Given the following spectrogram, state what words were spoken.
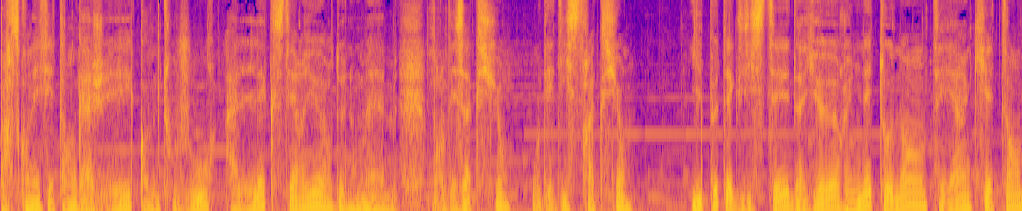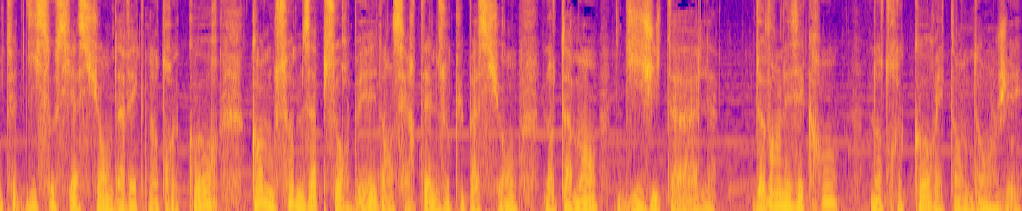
parce qu'on était engagé, comme toujours, à l'extérieur de nous-mêmes, dans des actions ou des distractions. Il peut exister d'ailleurs une étonnante et inquiétante dissociation d'avec notre corps quand nous sommes absorbés dans certaines occupations, notamment digitales. Devant les écrans, notre corps est en danger,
